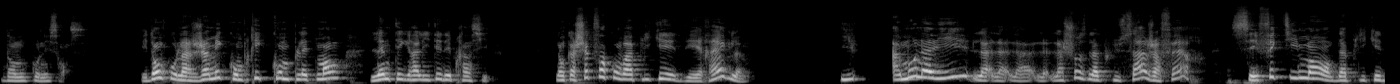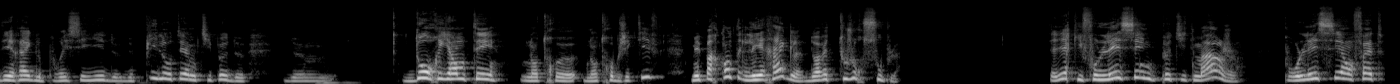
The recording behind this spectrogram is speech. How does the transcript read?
dans nos connaissances. Et donc on n'a jamais compris complètement l'intégralité des principes. Donc à chaque fois qu'on va appliquer des règles, à mon avis, la, chose la plus sage à faire, c'est effectivement d'appliquer des règles pour essayer de, piloter un petit peu, de, d'orienter notre, notre objectif. Mais par contre, les règles doivent être toujours souples. C'est-à-dire qu'il faut laisser une petite marge pour laisser en fait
